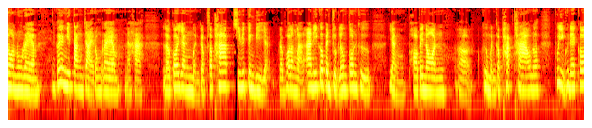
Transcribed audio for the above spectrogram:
นอนโรงแรม ก็ยังมีตังจ่ายโรงแรมนะคะ แล้วก็ยังเหมือนกับสภาพชีวิตยังดีอะแต่พอหลังๆ อันนี้ก็เป็นจุดเริ่มต้นคือ อย่างพอไปนอนอคือเหมือนกับพักเท้าเนาะผู้หญิงคนนี้ก็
